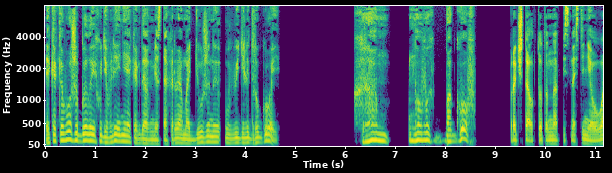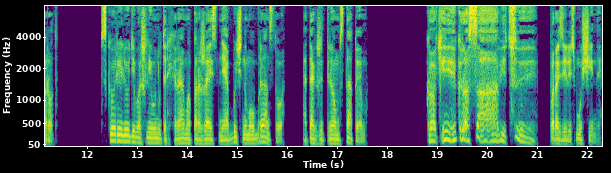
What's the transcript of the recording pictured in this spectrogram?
И каково же было их удивление, когда вместо храма дюжины увидели другой. «Храм новых богов», — прочитал кто-то надпись на стене у ворот. Вскоре люди вошли внутрь храма, поражаясь необычному убранству, а также трем статуям. «Какие красавицы!» — поразились мужчины.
